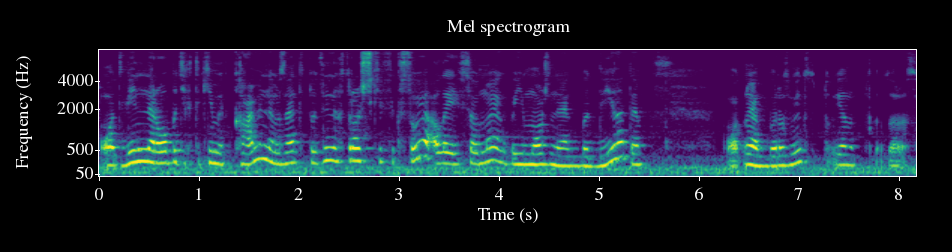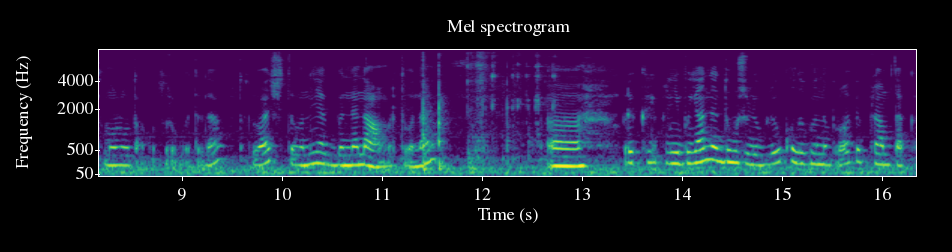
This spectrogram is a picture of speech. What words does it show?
От він не робить їх такими кам'яними, знаєте, тут він їх трошечки фіксує, але все одно якби її можна якби двігати. От, ну якби розумієте, я, наприклад, зараз можу отак от зробити. Да? Тут бачите, вони якби не намертво, да? А, прикріплені, бо я не дуже люблю, коли в мене брові прям так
